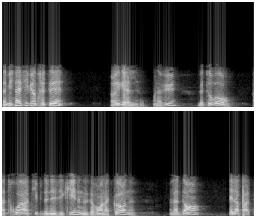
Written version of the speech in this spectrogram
La Mishnah ici vient traiter Regel. On a vu, le taureau a trois types de nézikines. Nous avons la corne, la dent et la patte.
